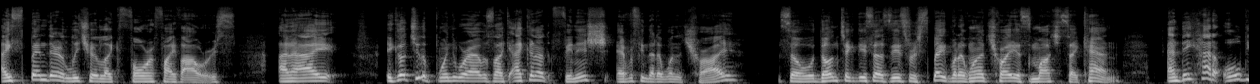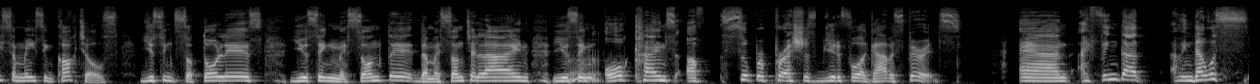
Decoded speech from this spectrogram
I spent there literally like four or five hours, and I it got to the point where I was like, I cannot finish everything that I want to try. So don't take this as disrespect, but I want to try as much as I can. And they had all these amazing cocktails using sotoles, using Mezonte, the Mezonte line, using all kinds of super precious, beautiful agave spirits. And I think that I mean, that was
